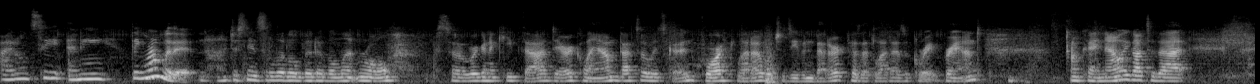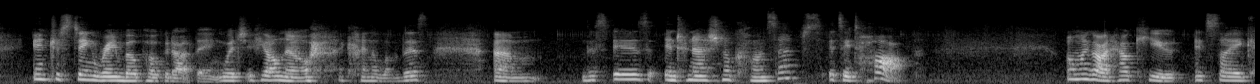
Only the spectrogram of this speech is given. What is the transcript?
I don't see anything wrong with it. It just needs a little bit of a lint roll. So we're gonna keep that. Derek Lam, that's always good. For Athleta, which is even better because Athleta is a great brand. Okay, now we got to that interesting rainbow polka dot thing, which if y'all know, I kind of love this. Um, this is International Concepts. It's a top. Oh my God, how cute. It's like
